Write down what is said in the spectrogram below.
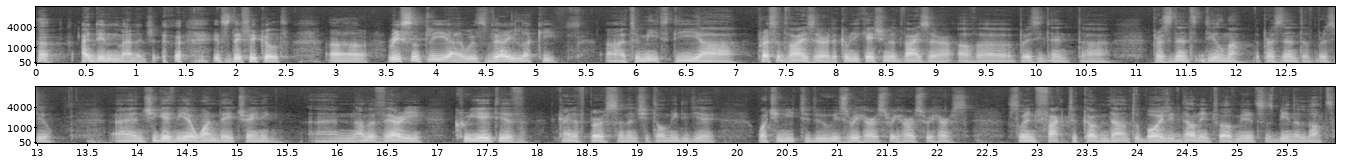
I didn't manage. it's difficult. Uh, recently, I was very lucky uh, to meet the uh, press advisor, the communication advisor of uh, President, uh, President Dilma, the president of Brazil. And she gave me a one day training. And I'm a very creative kind of person. And she told me, Didier, what you need to do is rehearse, rehearse, rehearse. So, in fact, to come down, to boil it down in 12 minutes has been a lot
